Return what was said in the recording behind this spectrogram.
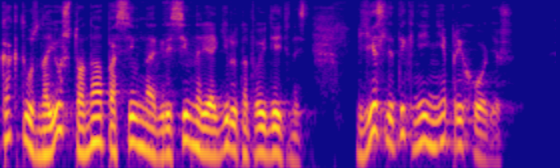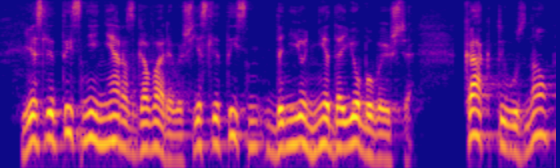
как ты узнаешь, что она пассивно-агрессивно реагирует на твою деятельность? Если ты к ней не приходишь, если ты с ней не разговариваешь, если ты до нее не доебываешься, как ты узнал?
